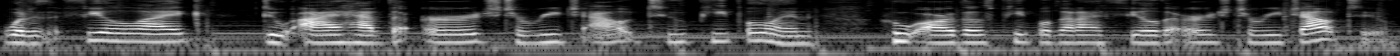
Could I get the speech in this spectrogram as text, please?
what does it feel like? Do I have the urge to reach out to people? And who are those people that I feel the urge to reach out to?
